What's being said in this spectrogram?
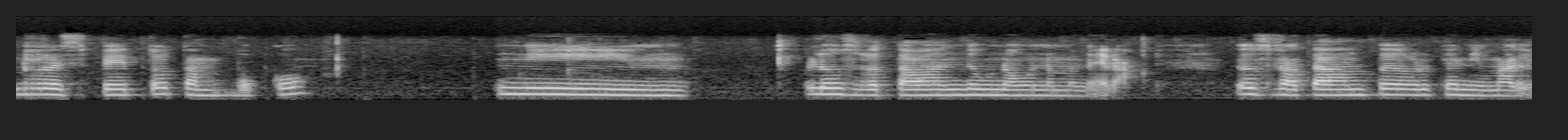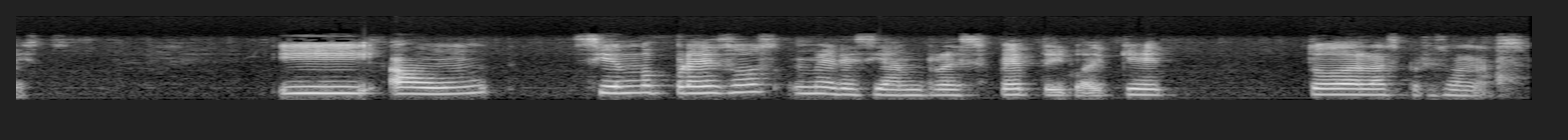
respeto tampoco, ni los trataban de una buena manera. Los trataban peor que animales y aún siendo presos merecían respeto igual que todas las personas.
